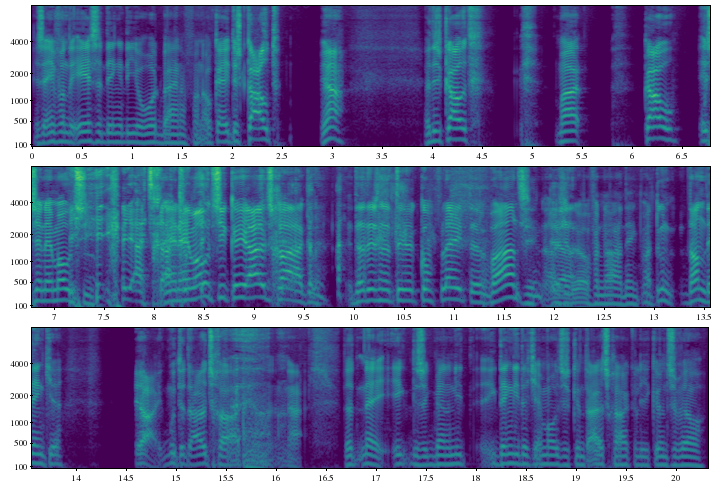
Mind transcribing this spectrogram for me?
Is een van de eerste dingen die je hoort bijna van... Oké, het is koud. Ja, het is koud. Maar kou is een emotie. Je kan je En uitschakelen. een emotie kun je uitschakelen. Dat is natuurlijk complete waanzin als Ja. je erover nadenkt. Maar toen, dan denk je, ja, ik moet het uitschakelen. Nou, dat, nee, ik, dus ik, ben er niet, ik denk niet dat je emoties kunt uitschakelen. Je kunt ze wel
